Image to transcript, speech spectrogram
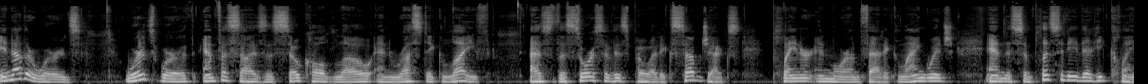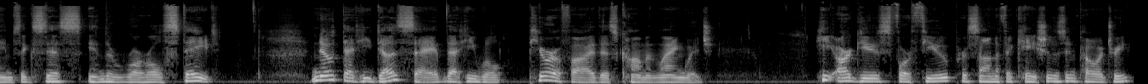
In other words, Wordsworth emphasizes so called low and rustic life as the source of his poetic subjects, plainer and more emphatic language, and the simplicity that he claims exists in the rural state. Note that he does say that he will purify this common language. He argues for few personifications in poetry,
